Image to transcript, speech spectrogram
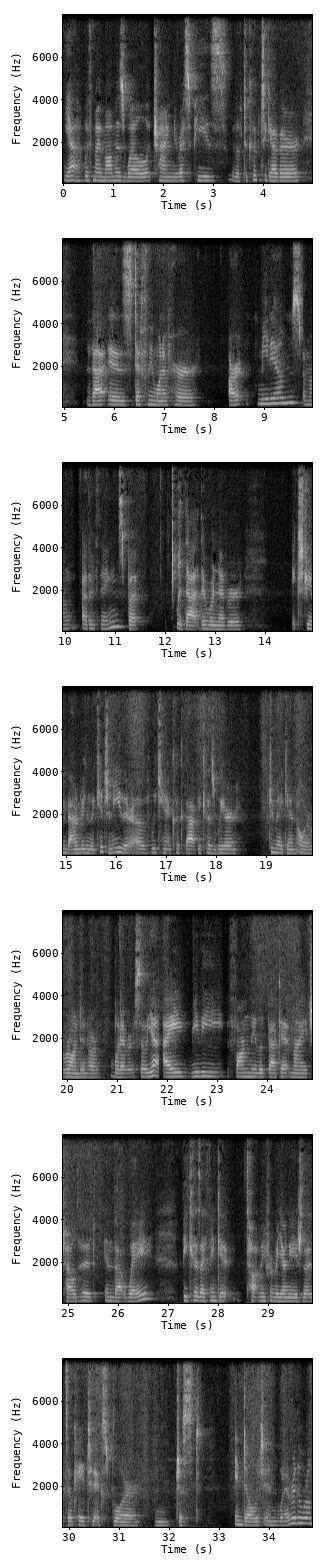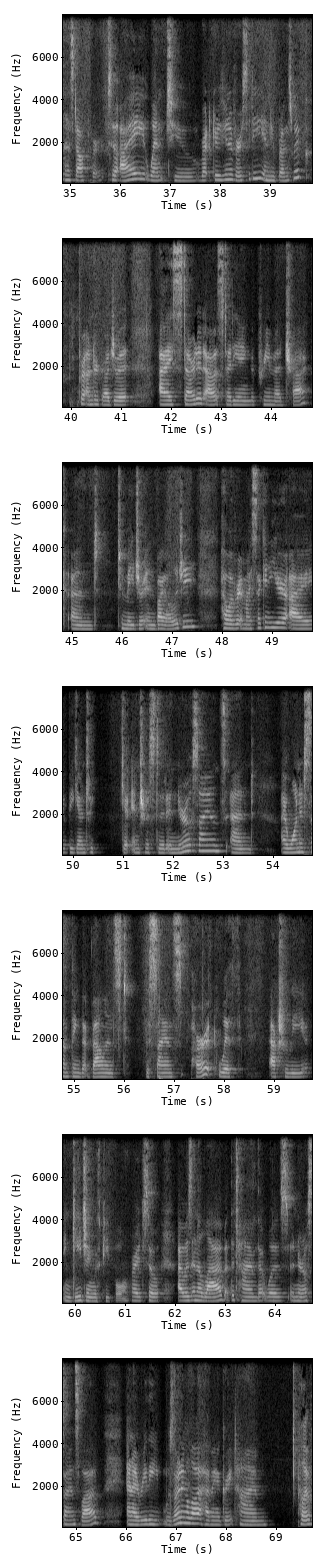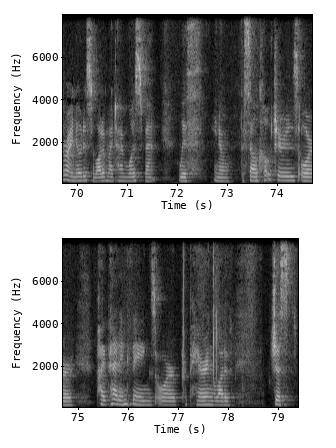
yeah, with my mom as well, trying new recipes. We love to cook together. That is definitely one of her art mediums, among other things. But with that, there were never extreme boundaries in the kitchen either of we can't cook that because we're Jamaican or Rwandan or whatever. So yeah, I really fondly look back at my childhood in that way because I think it taught me from a young age that it's okay to explore and just indulge in whatever the world has to offer. So I went to Rutgers University in New Brunswick for undergraduate. I started out studying the pre med track and to major in biology. However, in my second year, I began to get interested in neuroscience and I wanted something that balanced the science part with actually engaging with people, right? So I was in a lab at the time that was a neuroscience lab, and I really was learning a lot, having a great time. However, I noticed a lot of my time was spent with, you know, the cell cultures or pipetting things or preparing a lot of just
